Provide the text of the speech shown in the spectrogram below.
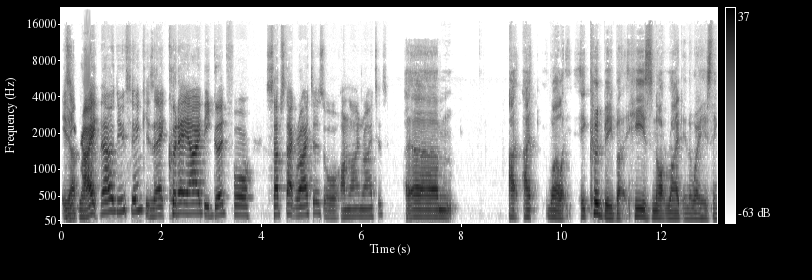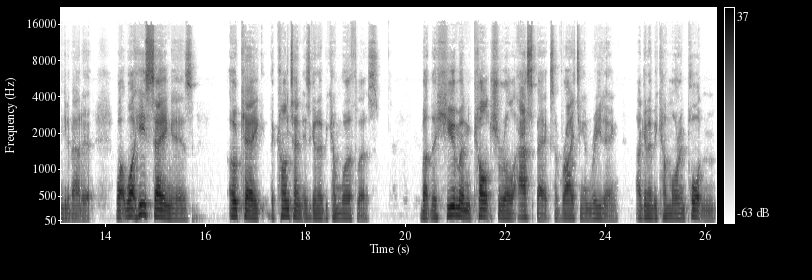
Is yeah. it right though? Do you think is that could AI be good for Substack writers or online writers? Um, I, I well, it could be, but he's not right in the way he's thinking about it. What what he's saying is, okay, the content is going to become worthless, but the human cultural aspects of writing and reading are going to become more important.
